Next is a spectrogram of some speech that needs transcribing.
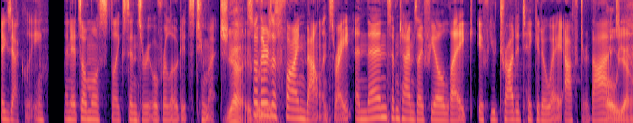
exactly. And it's almost like sensory overload. It's too much. Yeah, so really there's is. a fine balance, right? And then sometimes I feel like if you try to take it away after that, Oh yeah,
